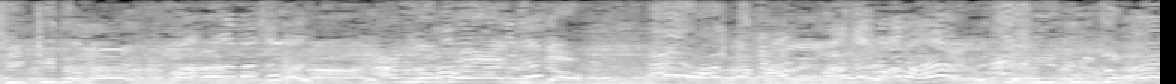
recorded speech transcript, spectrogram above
শিক্ষিত না হ্যাঁ?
